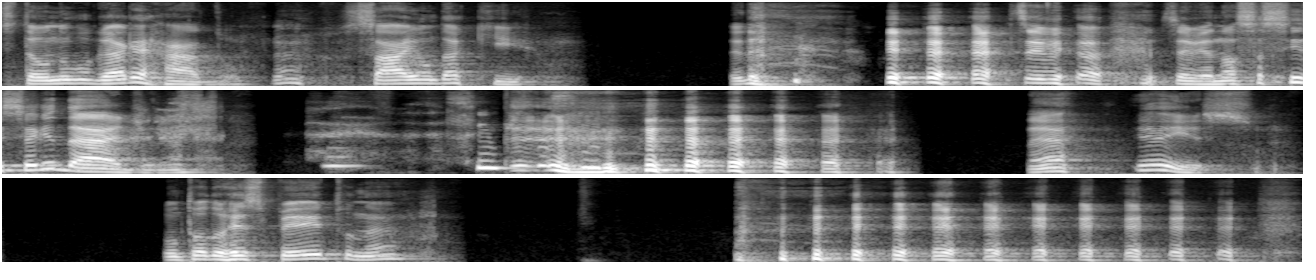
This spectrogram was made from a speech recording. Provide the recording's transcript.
estão no lugar errado. Né? Saiam daqui. Entendeu? você, vê, você vê a nossa sinceridade, né? Simples assim. né? E é isso. Com todo respeito, né?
